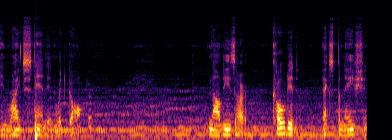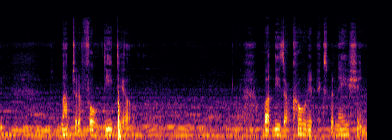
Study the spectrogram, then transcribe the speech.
in right standing with God. Now these are coded explanation, not to the full detail, but these are coded explanation,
